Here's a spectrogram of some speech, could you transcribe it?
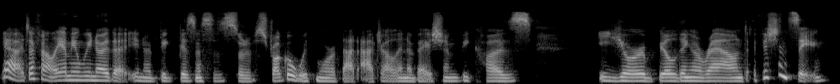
yeah, definitely. I mean, we know that, you know, big businesses sort of struggle with more of that agile innovation because you're building around efficiency.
